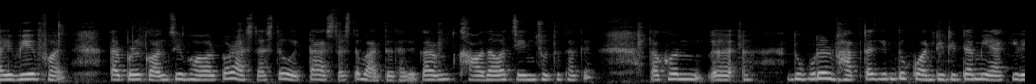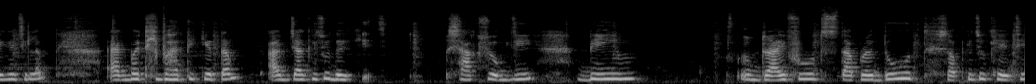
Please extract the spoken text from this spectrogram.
আইভিএফ হয়, তারপরে কনসিভ হওয়ার পর আস্তে আস্তে ওয়েটটা আস্তে আস্তে বাড়তে থাকে। কারণ খাওয়া দাওয়া চেঞ্জ হতে থাকে। তখন দুপুরের ভাতটা কিন্তু কোয়ান্টিটিটা আমি একই রেখেছিলাম। এক বাটি ভাতই খেতাম। আর যা কিছু দেখিয়েছি। শাকসবজি ডিম ড্রাই ফ্রুটস তারপরে দুধ সব কিছু খেয়েছি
